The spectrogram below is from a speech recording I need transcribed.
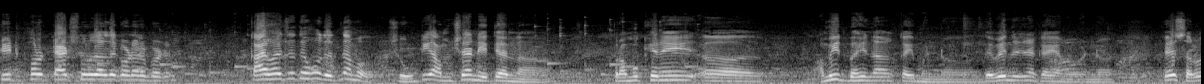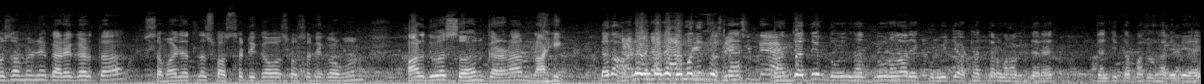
टीट फॉर टॅट सुरू झालं तर केवढ्याला पडेल काय व्हायचं ते होत ना मग. शेवटी आमच्या नेत्यांना प्रामुख्याने अमित भाईंना काही म्हणणं देवेंद्रजींना काही आम्ही म्हणणं हे सर्वसामान्य कार्यकर्ता समाजातलं स्वास्थ्य टिकावं स्वास्थ्य टिकावं म्हणून फार दिवस सहन करणार नाही. दादा आपल्या. राज्यातील दोन हजार एक पूर्वीचे अठ्याहत्तर महाविद्यालय आहेत. ज्यांची तपासणी झालेली आहे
